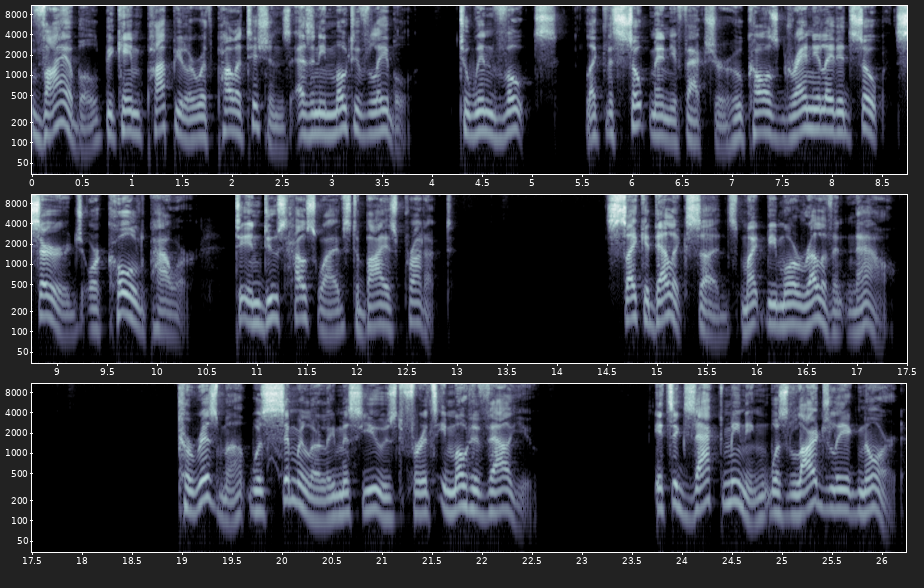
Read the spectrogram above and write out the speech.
Viable became popular with politicians as an emotive label to win votes like the soap manufacturer who calls granulated soap surge or cold power to induce housewives to buy his product. Psychedelic suds might be more relevant now. Charisma was similarly misused for its emotive value. Its exact meaning was largely ignored.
